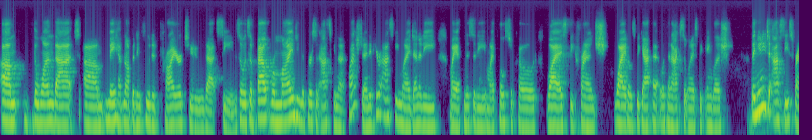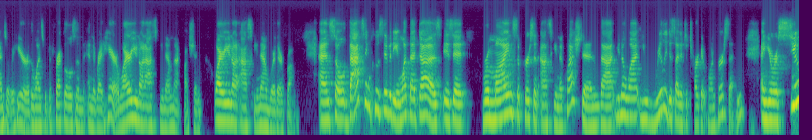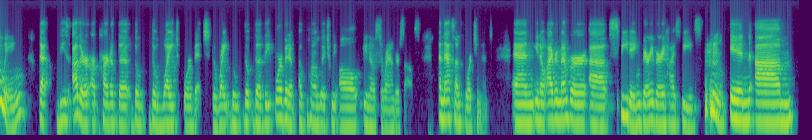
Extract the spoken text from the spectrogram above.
um, the one that um, may have not been included prior to that scene. So it's about reminding the person asking that question. If you're asking my identity, my ethnicity, my postal code, why I speak French, why I don't speak a- with an accent when I speak English, then you need to ask these friends over here, the ones with the freckles and, and the red hair. Why are you not asking them that question? Why are you not asking them where they're from? And so that's inclusivity. And what that does is it reminds the person asking the question that, you know what, you really decided to target one person and you're assuming that these other are part of the the, the white orbit, the right, the, the, the, the orbit of, upon which we all, you know, surround ourselves. And that's unfortunate. And you know, I remember uh, speeding very, very high speeds in um,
